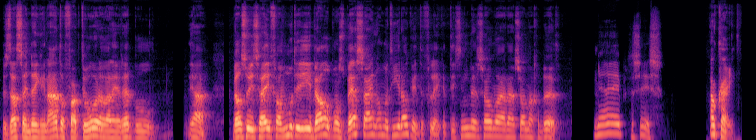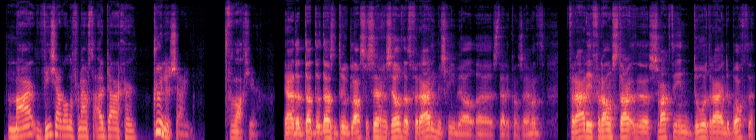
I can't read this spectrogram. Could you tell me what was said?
Dus dat zijn denk ik een aantal factoren waarin Red Bull ja, wel zoiets heeft van we moeten hier wel op ons best zijn om het hier ook weer te flikken. Het is niet meer zomaar, eh, zomaar gebeurd. Nee, precies. Oké, maar wie zou dan de voornaamste uitdager kunnen zijn? Verwacht je? Ja, dat, dat, dat is natuurlijk lastig. Ze zeggen zelf dat Ferrari misschien wel eh, sterk kan zijn. Want Ferrari heeft vooral een eh, zwakte in doordraaiende bochten.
